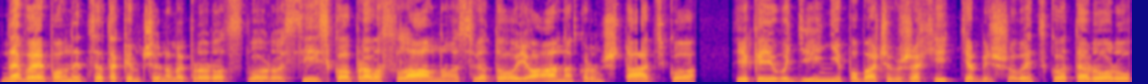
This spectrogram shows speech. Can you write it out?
Не виповниться таким чином і пророцтво російського православного святого Йоанна Кронштадтського, який у видінні побачив жахіття більшовицького терору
